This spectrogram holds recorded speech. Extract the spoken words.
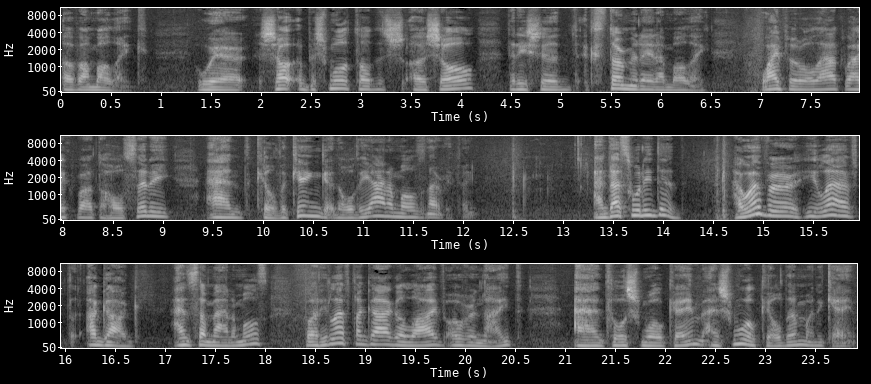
of Amalek, where Shmuel told uh, Shaul that he should exterminate Amalek, wipe it all out, wipe out the whole city, and kill the king and all the animals and everything. And that's what he did. However, he left Agag and some animals, but he left Agag alive overnight until Shmuel came, and Shmuel killed him when he came.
